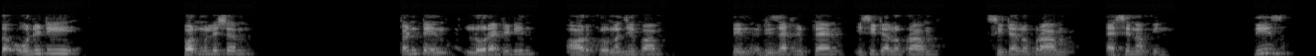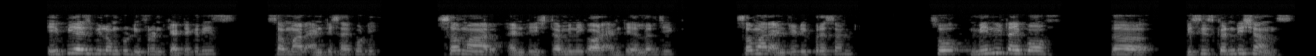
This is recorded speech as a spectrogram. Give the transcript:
The ODT formulation contain loratadine or clonazepam, then rizatriptan, escitalopram, citalopram, asenapine. These APIs belong to different categories. Some are antipsychotic, some are antihistaminic or anti-allergic, some are antidepressant. So many type of the disease conditions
